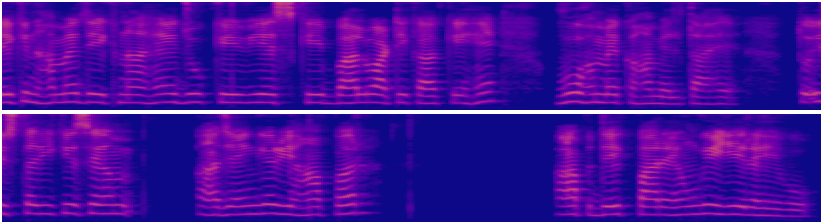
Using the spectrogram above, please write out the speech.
लेकिन हमें देखना है जो के वी एस के बाल वाटिका के हैं, वो हमें कहाँ मिलता है। तो इस तरीके से हम आ जाएँगे और यहाँ पर आप देख पा रहे होंगे, ये रहे वो।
